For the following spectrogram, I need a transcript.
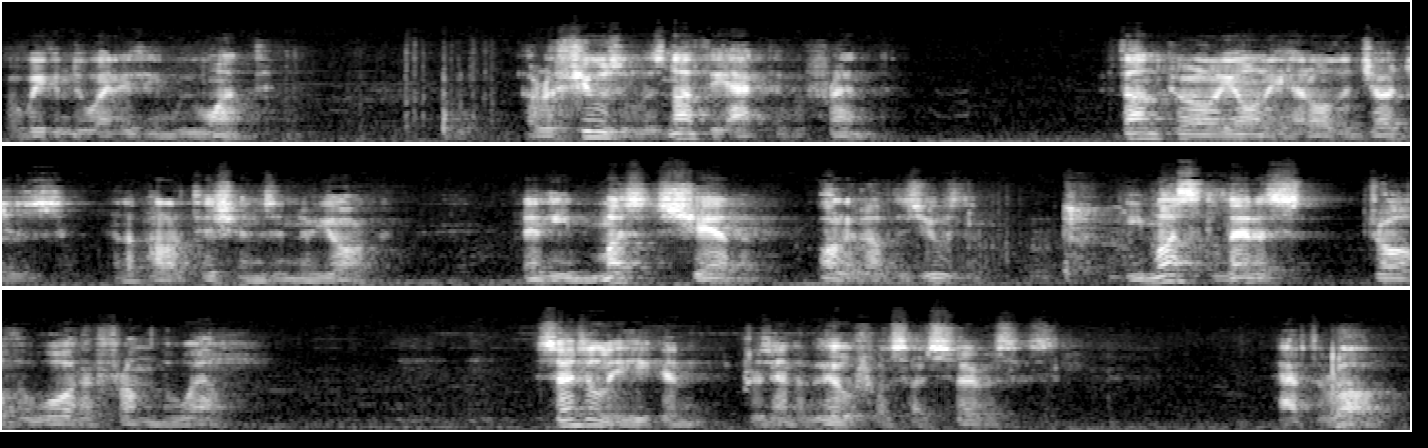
where we can do anything we want. A refusal is not the act of a friend. If Don Corleone had all the judges and the politicians in New York, then he must share them. All it others use them. He must let us draw the water from the well. Certainly he can present a bill for such services. After all,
